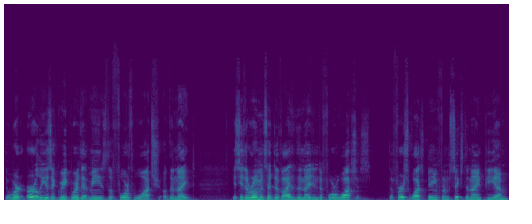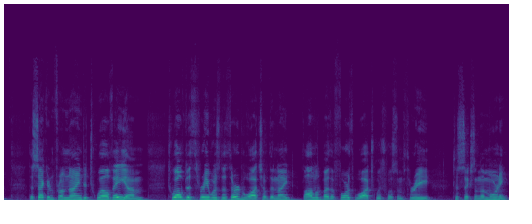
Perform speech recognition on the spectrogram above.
The word early is a Greek word that means the fourth watch of the night. You see, the Romans had divided the night into four watches. The first watch being from 6 to 9 p.m., the second from 9 to 12 a.m., 12 to 3 was the third watch of the night, followed by the fourth watch, which was from 3 to 6 in the morning.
